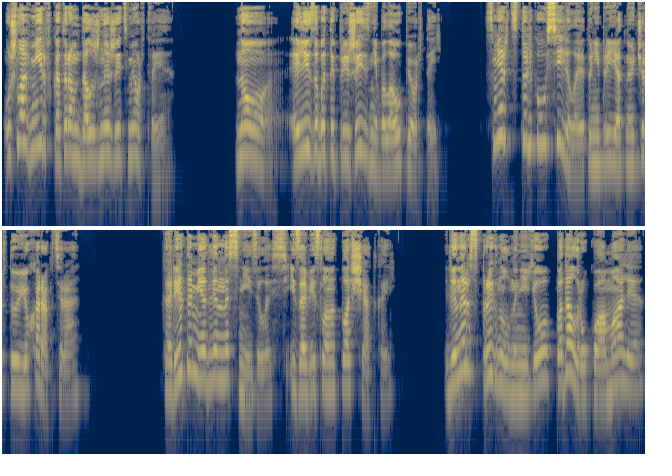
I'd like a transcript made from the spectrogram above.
Ушла в мир, в котором должны жить мертвые. Но Элизабет и при жизни была упертой. Смерть только усилила эту неприятную черту ее характера. Карета медленно снизилась и зависла над площадкой. Ленер спрыгнул на нее, подал руку Амалия,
